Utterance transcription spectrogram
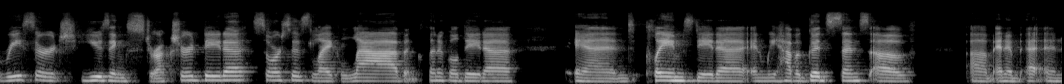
research using structured data sources like lab and clinical data and claims data and we have a good sense of um, and, an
